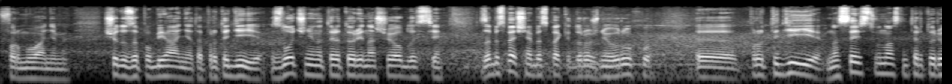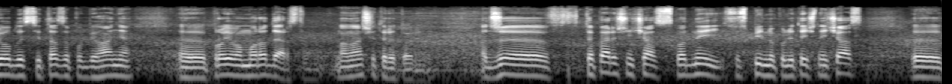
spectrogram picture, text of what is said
формуваннями щодо запобігання та протидії злочинів на території нашої області, забезпечення безпеки дорожнього руху, е, протидії насильству у нас на території області та запобігання е, проявам мародерства на нашій території. Адже в теперішній час складний суспільно-політичний час. е,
